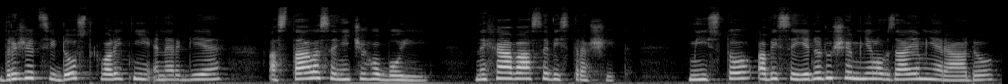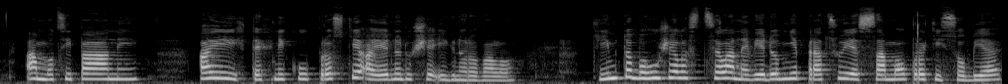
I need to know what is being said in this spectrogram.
držet si dost kvalitní energie a stále se něčeho bojí. Nechává se vystrašit. Místo, aby se jednoduše mělo vzájemně rádo a moci pány a jejich techniku prostě a jednoduše ignorovalo. Tímto bohužel zcela nevědomně pracuje samo proti sobě,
